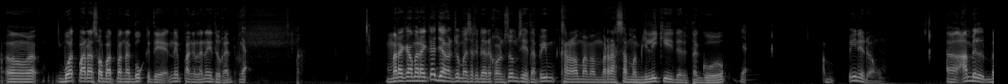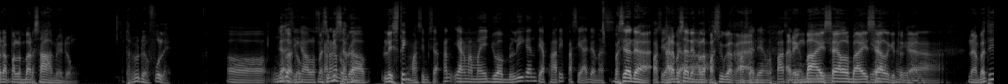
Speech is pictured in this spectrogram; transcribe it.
Eh, buat para sobat peneguk gitu ya. Ini panggilannya itu kan. Ya. Mereka-mereka jangan cuma sekedar konsumsi, tapi kalau memang merasa memiliki dari teguk, Ya. ini dong. eh, ambil berapa lembar sahamnya dong. Tapi udah full ya. Eh, enggak, Enggak sih kalau masih sekarang bisa udah Listing masih bisa kan yang namanya jual beli kan tiap hari pasti ada mas pasti ada. Pasti Karena ada. pasti ada yang ngelepas juga kan. pasti ada yang lepas ada yang buy beli. sell buy Ya, sell gitu ya. kan. Nah, berarti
